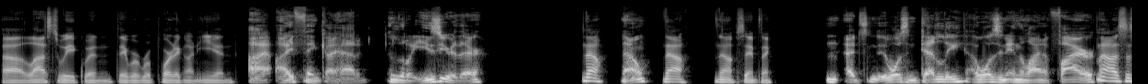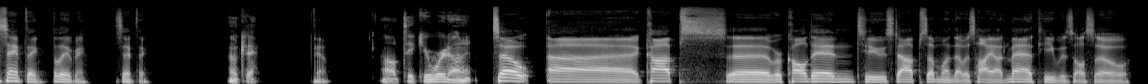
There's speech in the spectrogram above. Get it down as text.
uh, last week when they were reporting on Ian. I I think I had it a little easier there. No, No, no, no, same thing. it's, it wasn't deadly. I wasn't in the line of fire. No, it's the same thing. Believe me, same thing. Okay. Yeah. I'll take your word on it. So, uh, cops uh, were called in to stop someone that was high on meth. He was also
